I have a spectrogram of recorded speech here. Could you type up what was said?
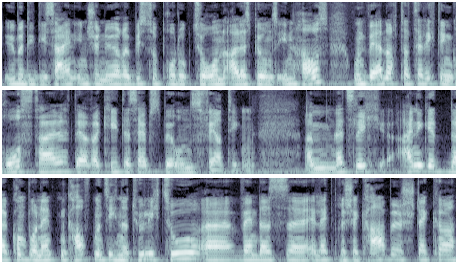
über die Design-Ingenieure bis zur Produktion alles bei uns in-house und werden auch tatsächlich den Großteil der Rakete selbst bei uns fertigen. Ähm, letztlich, einige der Komponenten kauft man sich natürlich zu, äh, wenn das äh, elektrische Kabel, Stecker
